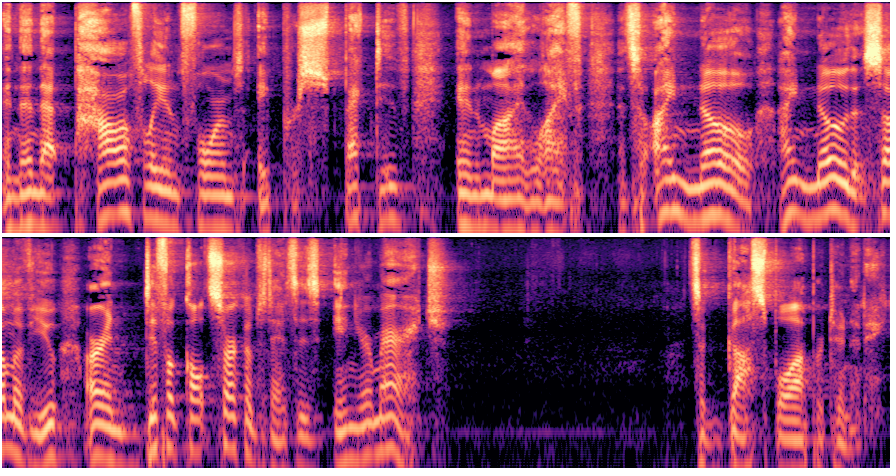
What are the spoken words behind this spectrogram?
and then that powerfully informs a perspective in my life. And so I know, I know that some of you are in difficult circumstances in your marriage. It's a gospel opportunity.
